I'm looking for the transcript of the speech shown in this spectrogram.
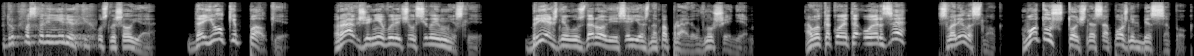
Вдруг воспаление легких, услышал я. Да елки-палки! Рак жене вылечил силой мысли. Брежневу здоровье серьезно поправил внушением. А вот какое-то ОРЗ свалило с ног. Вот уж точно сапожник без сапог.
